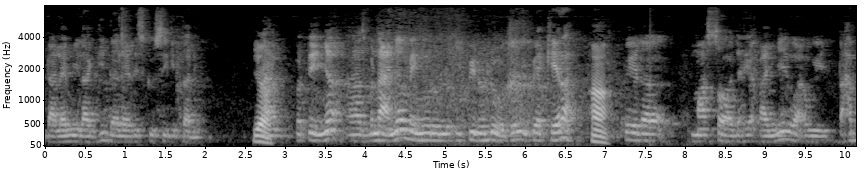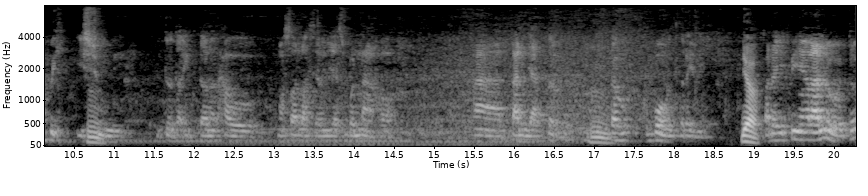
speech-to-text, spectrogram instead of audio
dalami lagi dalam diskusi kita ni. Ya. Nah, pentingnya uh, sebenarnya minggu dulu IP dulu tu IP akhir lah. Ha. Tapi dah masa dah agak panjang buat we tak habis isu hmm. itu tak kita nak tahu masalah yang yang sebenar ha. Ha, tan jatuh. Hmm. Kita hubung tadi ni. Ya. Pada IP yang lalu tu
